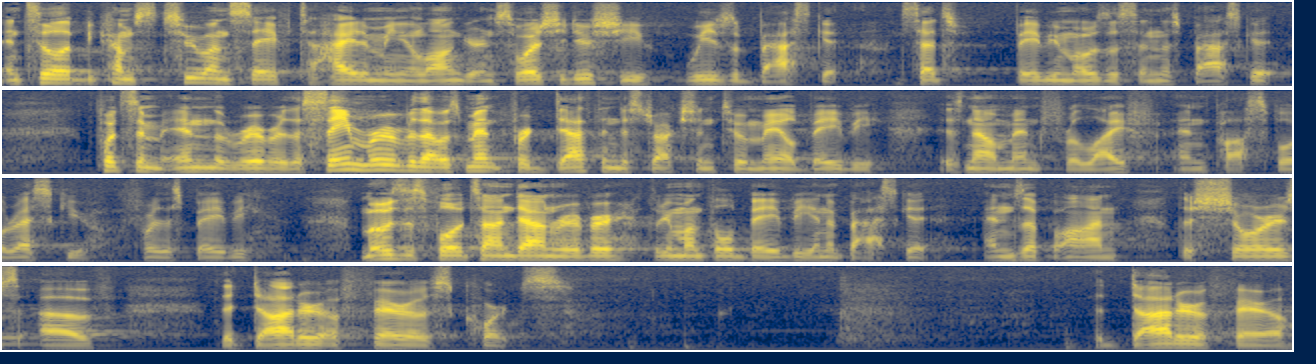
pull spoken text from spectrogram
until it becomes too unsafe to hide him any longer. And so what does she do? She weaves a basket, sets baby Moses in this basket, puts him in the river. The same river that was meant for death and destruction to a male baby is now meant for life and possible rescue for this baby. Moses floats on downriver, three month old baby in a basket, ends up on the shores of the daughter of Pharaoh's courts. The daughter of Pharaoh,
